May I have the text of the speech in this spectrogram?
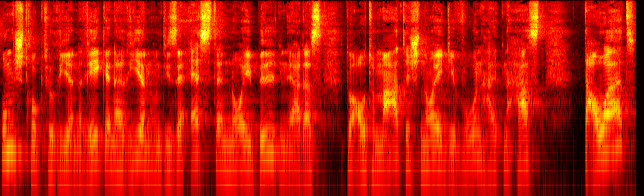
Umstrukturieren, Regenerieren und diese Äste neu bilden, ja, dass du automatisch neue Gewohnheiten hast, dauert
